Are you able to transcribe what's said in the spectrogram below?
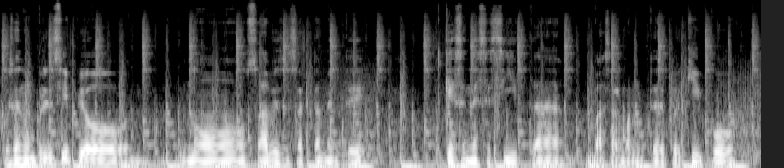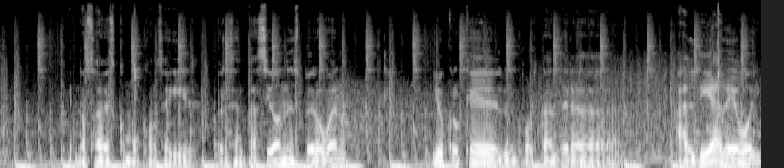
pues en un principio no sabes exactamente qué se necesita, vas armándote de tu equipo, no sabes cómo conseguir presentaciones, pero bueno, yo creo que lo importante era al día de hoy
